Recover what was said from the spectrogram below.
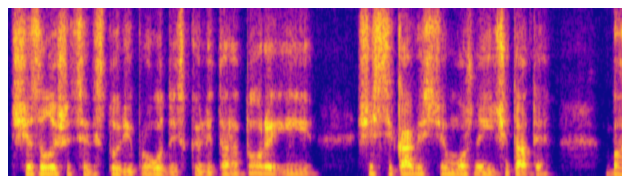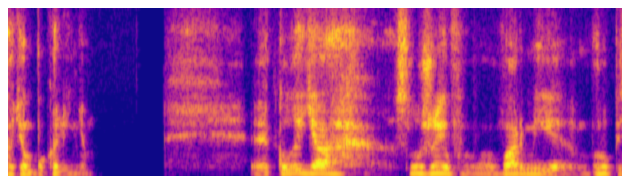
ще залишиться в історії прогодинської літератури і ще з цікавістю можна її читати багатьом поколінням. Е, коли я служив в армії в групі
